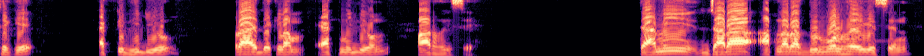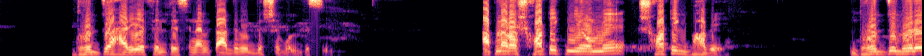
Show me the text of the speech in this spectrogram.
থেকে একটি ভিডিও প্রায় দেখলাম এক মিলিয়ন পার হয়েছে। আমি যারা আপনারা দুর্বল হয়ে গেছেন, ধৈর্য হারিয়ে ফেলতেছেন, আমি তাদের উদ্দেশ্যে বলতেছি, আপনারা সঠিক নিয়মে, সঠিকভাবে ধৈর্য ধরে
